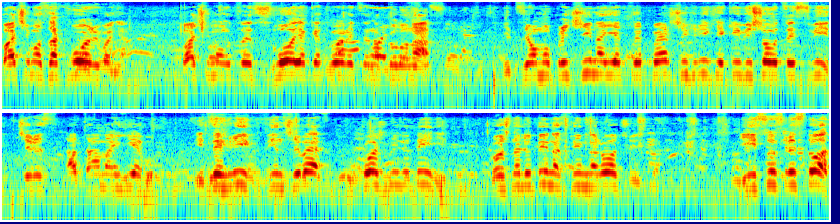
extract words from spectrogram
бачимо захворювання, бачимо це зло, яке твориться навколо нас. І цьому причина є це перший гріх, який війшов у цей світ через Адама і Єву. І цей гріх він живе у кожній людині. Кожна людина з ним народжується. Ісус Христос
